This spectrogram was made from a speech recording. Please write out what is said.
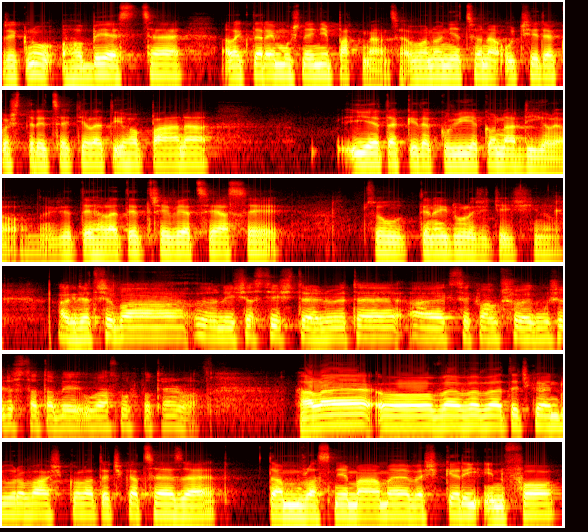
řeknu, hobbyjezdce, ale kterým už není 15. A ono něco naučit jako 40-letýho pána je taky takový jako na díl, jo. Takže tyhle ty tři věci asi jsou ty nejdůležitější, no. A kde třeba eh, nejčastěji trénujete a jak se k vám člověk může dostat, aby u vás mohl potrénovat? Ale www.endurováškola.cz tam vlastně máme veškerý info,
